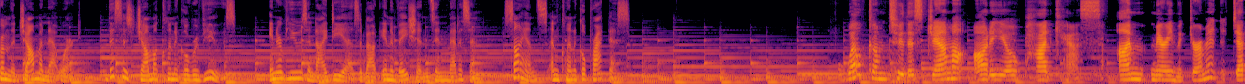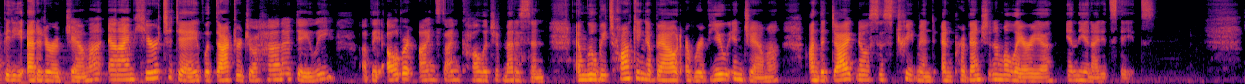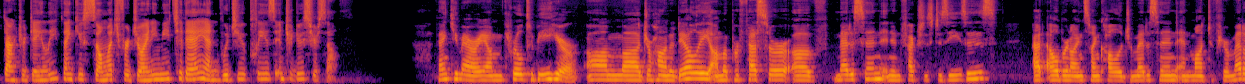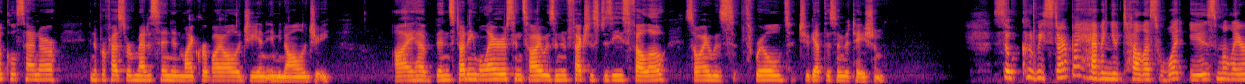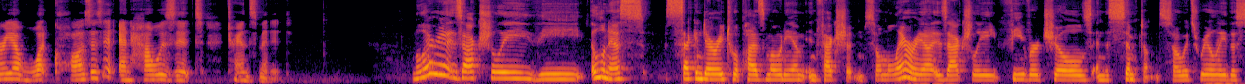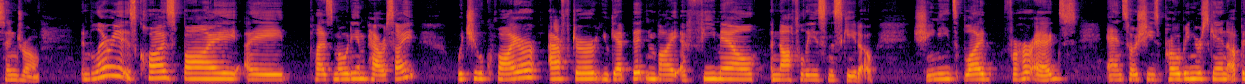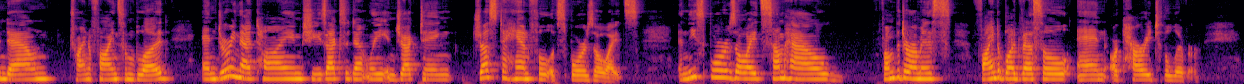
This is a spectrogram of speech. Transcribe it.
From the JAMA Network, this is JAMA Clinical Reviews interviews and ideas about innovations in medicine, science, and clinical practice. Welcome to this JAMA audio podcast. I'm Mary McDermott, Deputy Editor of JAMA, and I'm here today with Dr. Johanna Daily of the Albert Einstein College of Medicine, and we'll be talking about a review in JAMA on the diagnosis, treatment, and prevention of malaria in the United States. Dr. Daily, thank you so much for joining me today, and would you please introduce yourself? Thank you, Mary. I'm thrilled to be here. I'm uh, Johanna Daily. I'm a professor of medicine and infectious diseases at Albert Einstein College of Medicine and Montefiore Medical Center, and a professor of medicine in microbiology and immunology. I have been studying malaria since I was an infectious disease fellow, so I was thrilled to get this invitation. So, could we start by having you tell us what is malaria, what causes it, and how is it transmitted? Malaria is actually the illness secondary to a plasmodium infection. So, malaria is actually fever, chills, and the symptoms. So, it's really the syndrome. And malaria is caused by a plasmodium parasite, which you acquire after you get bitten by a female Anopheles mosquito. She needs blood for her eggs, and so she's probing your skin up and down, trying to find some blood and during that time, she's accidentally injecting just a handful of sporozoites. And these sporozoites somehow, from the dermis, find a blood vessel and are carried to the liver.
